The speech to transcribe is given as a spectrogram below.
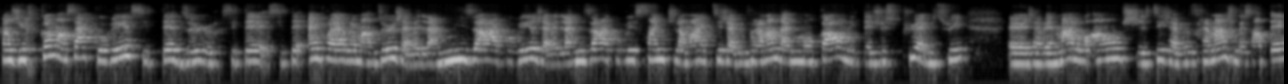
quand j'ai recommencé à courir, c'était dur. C'était, c'était incroyablement dur. J'avais de la misère à courir. J'avais de la misère à courir 5 km. J'avais vraiment de la, mon corps n'était juste plus habitué. Euh, j'avais mal aux hanches. J'avais vraiment, je me sentais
